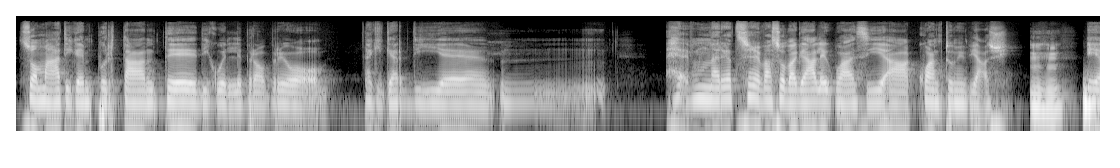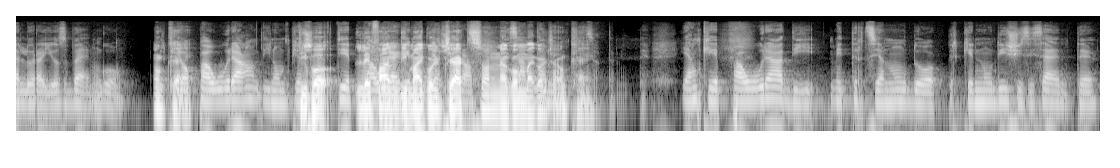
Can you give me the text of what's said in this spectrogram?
somatica importante di quelle proprio tachicardie. mh, È una reazione vasovagale quasi a quanto mi piaci. Mhm, E allora io svengo. Ok. E ho paura di non Tipo piacerti. e le fan di Michael. Jackson con Michael Jackson, Esattamente, ok. Esattamente. E anche paura di mettersi a nudo, perché nudi ci si sente.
